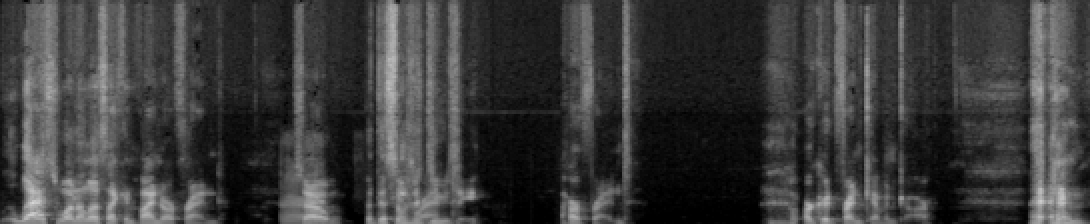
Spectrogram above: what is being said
Last one, unless I can find our friend. All right. So, but this one's a doozy. Our friend, our good friend Kevin Carr.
